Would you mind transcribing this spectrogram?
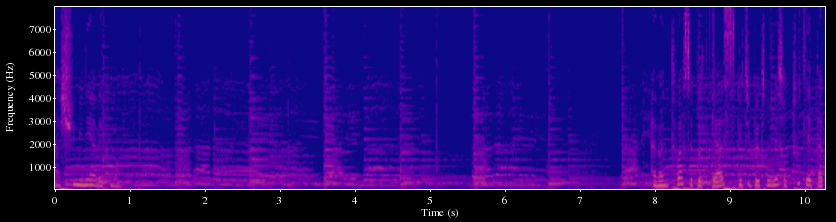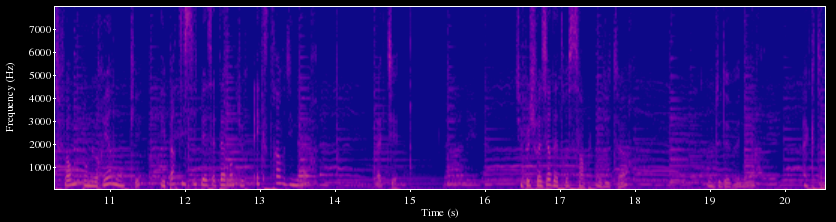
à cheminer avec moi. Abonne-toi à ce podcast que tu peux trouver sur toutes les plateformes pour ne rien manquer et participer à cette aventure extraordinaire, la tienne. Tu peux choisir d'être simple auditeur ou de devenir acteur.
